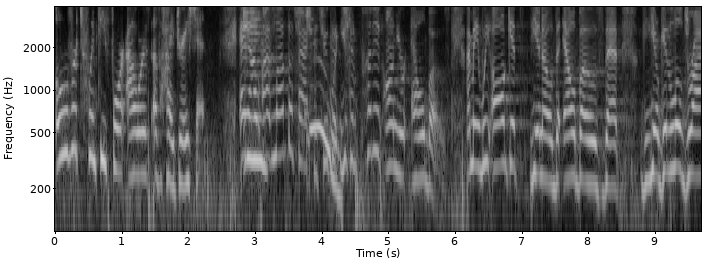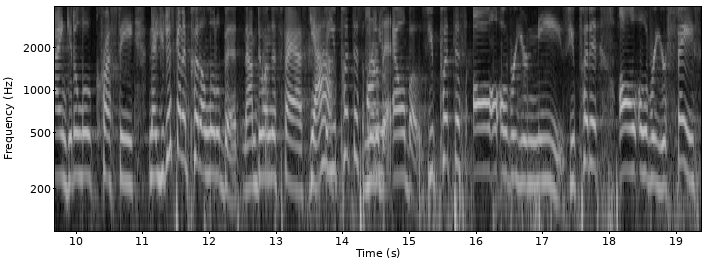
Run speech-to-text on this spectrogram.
over 24 hours of hydration. And I, I love the fact that you can you can put it on your elbows. I mean, we all get you know the elbows that you know get a little dry and get a little crusty. Now you're just going to put a little bit. Now I'm doing this fast. Yeah, But you put this on your bit. elbows. You put this all over your knees. You put it all over your face.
